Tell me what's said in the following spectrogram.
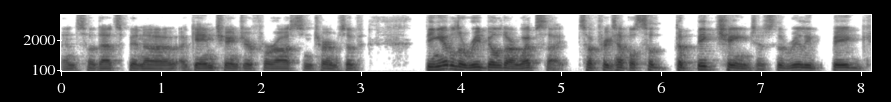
and so that's been a, a game changer for us in terms of being able to rebuild our website. So, for example, so the big changes, the really big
